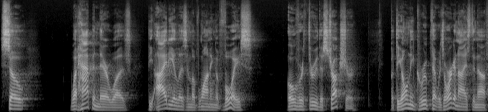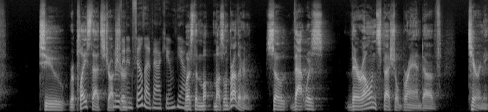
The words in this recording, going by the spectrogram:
So, what happened there was the idealism of wanting a voice overthrew the structure, but the only group that was organized enough to replace that Move structure in and fill that vacuum. Yeah. was the Mu- Muslim Brotherhood. So that was their own special brand of tyranny,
